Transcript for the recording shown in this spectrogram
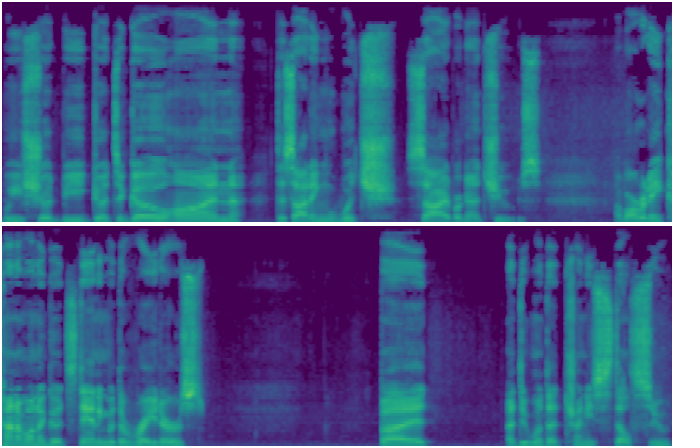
we should be good to go on deciding which side we're gonna choose. I'm already kind of on a good standing with the Raiders. But I do want that Chinese stealth suit.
